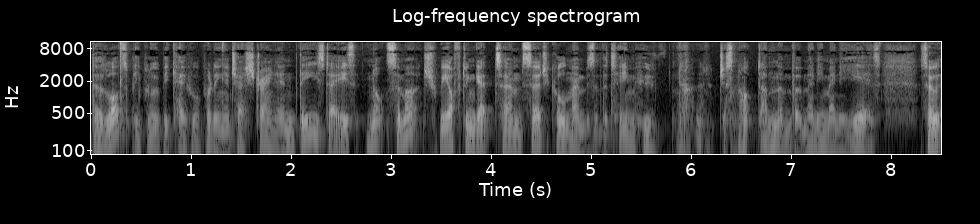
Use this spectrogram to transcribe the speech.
there are lots of people who would be capable of putting a chest drain in. These days, not so much. We often get um, surgical members of the team who've just not done them for many, many years. So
